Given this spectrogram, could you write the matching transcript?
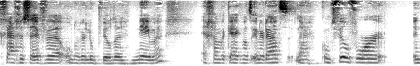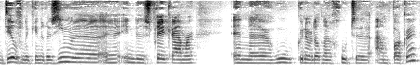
graag eens even onder de loep wilden nemen. En gaan we kijken, want inderdaad, nou, komt veel voor. Een deel van de kinderen zien we uh, in de spreekkamer. En uh, hoe kunnen we dat nou goed uh, aanpakken?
